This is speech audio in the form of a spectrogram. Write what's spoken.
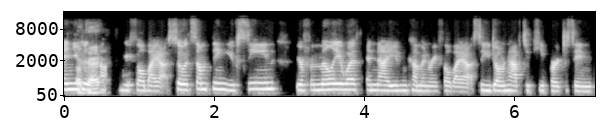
and you Okay. can refill by us. So it's something you've seen, you're familiar with, and now you can come and refill by us. So you don't have to keep purchasing.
